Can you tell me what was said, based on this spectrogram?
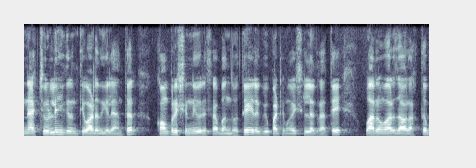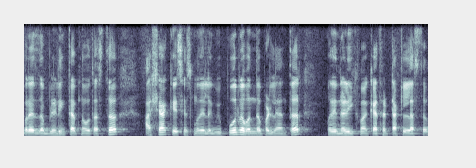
नॅचरली ही ग्रंथी वाढत गेल्यानंतर कॉम्प्रेशन न्यूरेसरा बंद होते. लघवी पाठीमागे शिल्लक राहते. वारंवार जावं लागतं. बऱ्याचदा ब्लिडिंग त्यातनं होत असतं. अशा केसेसमध्ये लघवी पूर्ण बंद पडल्यानंतरमध्ये नळी किंवा कॅथट टाकलेलं असतं.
